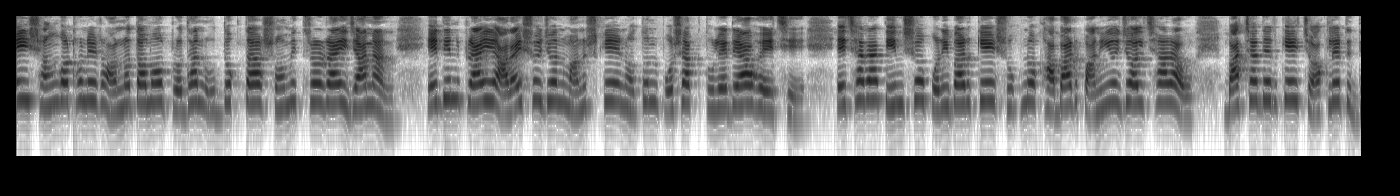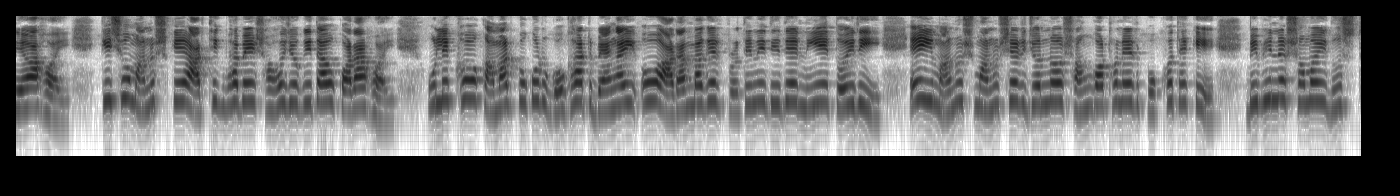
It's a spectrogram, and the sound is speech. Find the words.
এই সংগঠনের অন্যতম প্রধান উদ্যোক্তা সৌমিত্র রায় জানান, এদিন প্রায় আড়াইশো জন মানুষকে নতুন পোশাক তুলে দেওয়া হয়েছে। এছাড়া তিনশো পরিবারকে শুকনো খাবার, পানীয় জল ছাড়াও বাচ্চাদেরকে চকলেট দেওয়া হয়। কিছু মানুষকে আর্থিকভাবে সহযোগিতাও করা হয়। উল্লেখ্য কামারপুকুর গোঘাট ব্যাঙাই ও আরামবাগের প্রতিনিধিদের নিয়ে তৈরি এই মানুষ মানুষের জন্য সংগঠনের পক্ষ থেকে বিভিন্ন সময় দুস্থ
